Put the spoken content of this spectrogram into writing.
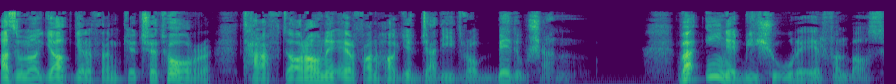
از اونا یاد گرفتن که چطور طرفداران عرفانهای جدید رو بدوشن. و این بیشعور عرفان باز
